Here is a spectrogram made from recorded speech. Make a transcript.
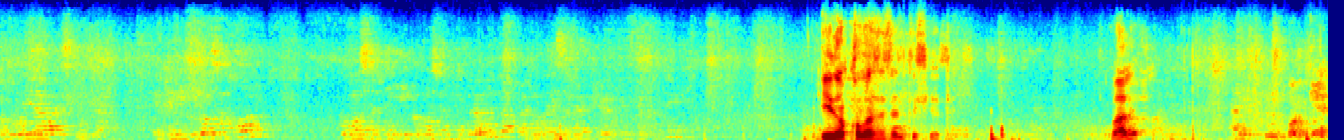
os voy a explicar. El primitivo sajón, cómo se hace y cómo se hace preguntas para que podáis saber qué es este ejercicio. Y 2,67. ¿Vale? ¿Por qué?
